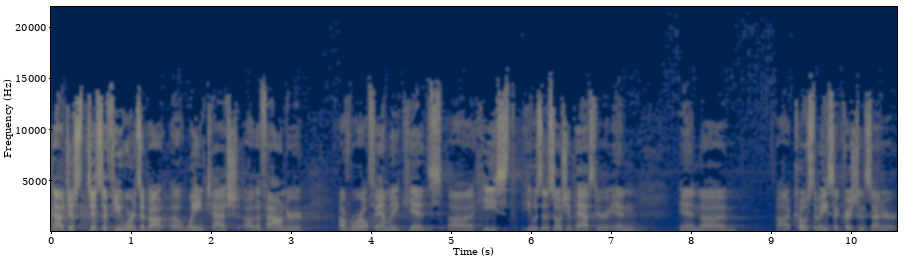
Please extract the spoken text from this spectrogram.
Now, just, just a few words about uh, Wayne Tesch, uh, the founder of Royal Family Kids. Uh, he was an associate pastor in, in uh, uh, Costa Mesa Christian Center,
